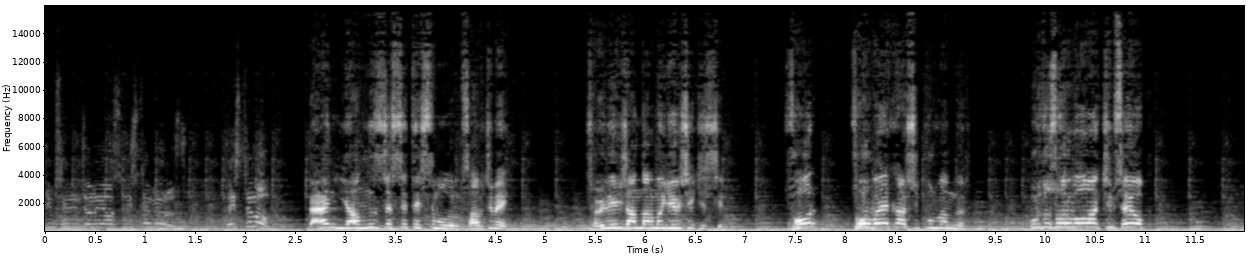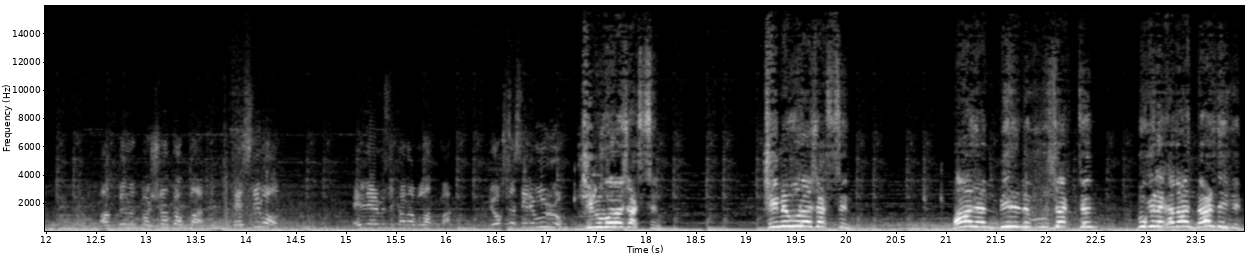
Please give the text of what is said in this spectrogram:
Kimsenin canı yansın istemiyoruz. Teslim ol. Ben yalnızca size teslim olurum savcı bey. Söyleyin jandarma geri çekilsin. Zor, zorbaya karşı kullanılır. Burada zorba olan kimse yok. Aklınız başına topla. Teslim ol. Ellerimizi kana bulatma. Yoksa seni vururum. Kimi vuracaksın? Kimi vuracaksın? Madem birini vuracaktın bugüne kadar neredeydin?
